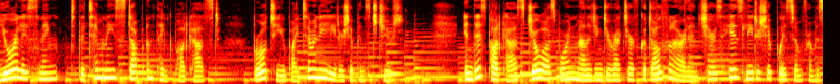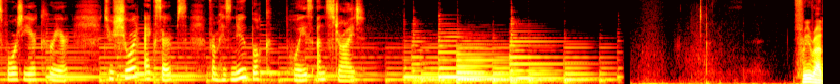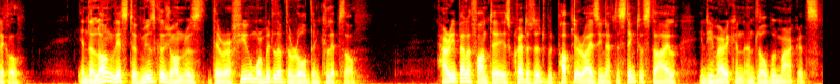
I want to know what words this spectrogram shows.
You're listening to the Timony Stop and Think podcast, brought to you by Timony Leadership Institute. In this podcast, Joe Osborne, Managing Director of Godolphin Ireland, shares his leadership wisdom from his 40 year career through short excerpts from his new book, Poise and Stride. Free Radical. In the long list of musical genres, there are few more middle of the road than calypso. Harry Belafonte is credited with popularizing that distinctive style in the American and global markets.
